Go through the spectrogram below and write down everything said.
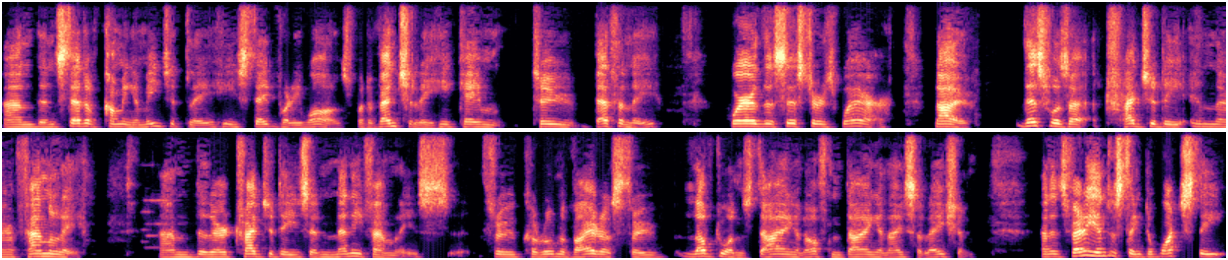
And instead of coming immediately, he stayed where he was. But eventually he came to Bethany, where the sisters were. Now, this was a tragedy in their family. And there are tragedies in many families through coronavirus, through loved ones dying and often dying in isolation. And it's very interesting to watch the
